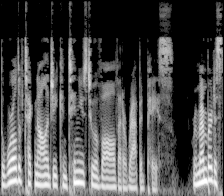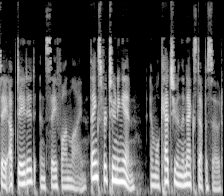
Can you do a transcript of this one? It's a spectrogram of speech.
the world of technology continues to evolve at a rapid pace. Remember to stay updated and safe online. Thanks for tuning in, and we'll catch you in the next episode.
